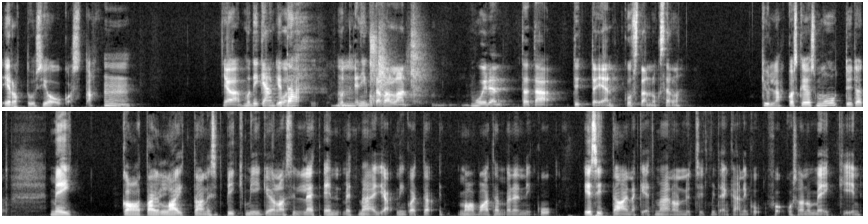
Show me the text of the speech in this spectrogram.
erottuisi joukosta. Mm. Joo, mutta ikään kuin, tää, mut niin kuin tavallaan muiden tota, tyttöjen kustannuksella. Kyllä, koska jos muut tytöt meikkaa tai laittaa, niin sitten Big Me Girl on silleen, että, en, että mä en, ja, niin kuin, että, että mä oon vaan tämmöinen, niin kuin, esittää ainakin, että mä en ole nyt sit mitenkään niin kuin, fokusoinut meikkiin.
